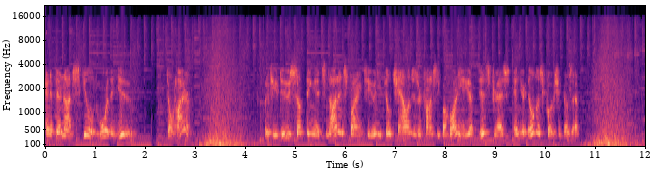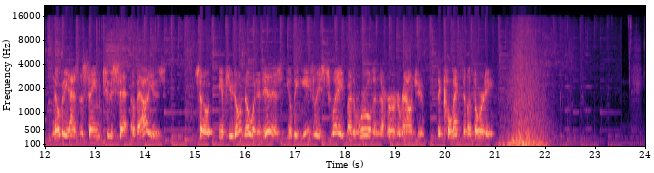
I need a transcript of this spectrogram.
and if they're not skilled more than you, don't hire them. But if you do something that's not inspiring to you and you feel challenges are constantly bombarding you, you have distress and your illness quotient goes up. Nobody has the same two set of values. So if you don't know what it is, you'll be easily swayed by the world and the herd around you, the collective authority.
